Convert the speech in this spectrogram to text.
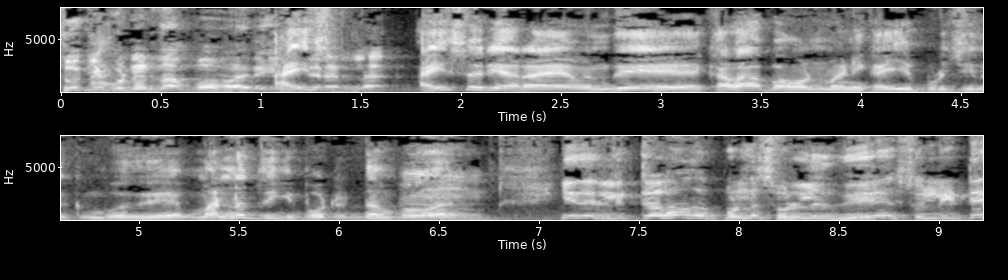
தூக்கி போட்டுட்டு தான் போவாரு ஐஸ்வர்யா ராய வந்து கலாபவன் மணி கையை பிடிச்சி இழுக்கும்போது மண்ணை தூக்கி போட்டுட்டு தான் போவார். இது லிட்டரலா ஒரு பொண்ணு சொல்லுது சொல்லிட்டு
